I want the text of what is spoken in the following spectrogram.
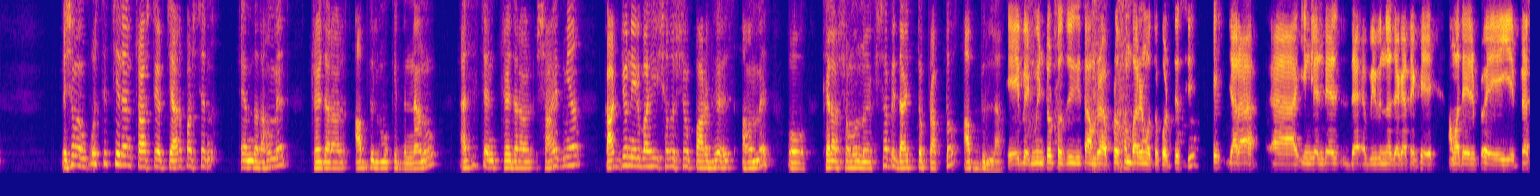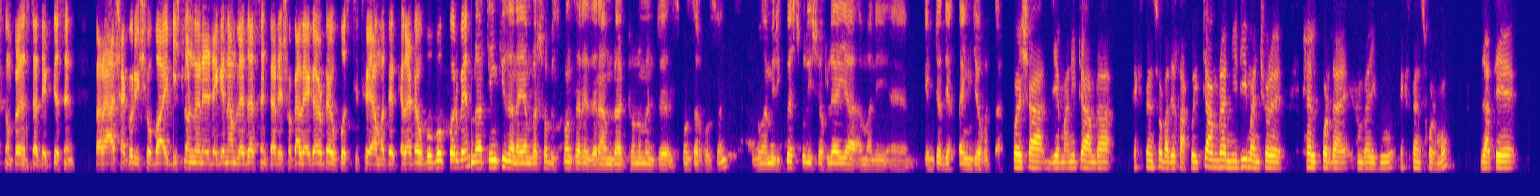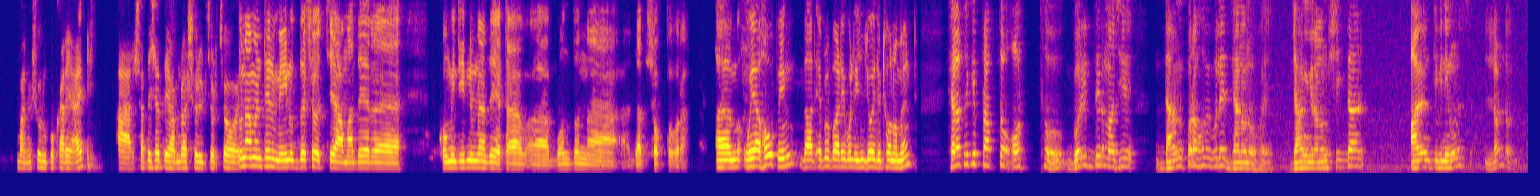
এ সময় উপস্থিত ছিলেন ট্রাস্টের chairperson Emdad Ahmed, treasurer Abdul Mukid Nanu, assistant treasurer Shahed মিয়া, কার্যনির্বাহী সদস্য পারভেজ আহমেদ ও খেলার সমন্বয়ক হিসাবে দায়িত্বপ্রাপ্ত আবদুল্লাহ। এই ব্যাডমিন্টন প্রতিযোগিতা আমরা প্রথমবারের মতো করতেছি। যারা আহ, ইংল্যান্ডের বিভিন্ন জায়গা থেকে আমাদের এই প্রেস কনফারেন্সটা দেখতেছেন তারা আশা করি সবাই ইস্ট লন্ডনের ডেগেনাম লেজার সেন্টারে সকাল এগারোটায় উপস্থিত হয়ে আমাদের খেলাটা উপভোগ করবেন। আমরা থ্যাংক ইউ জানাই আমরা সব স্পন্সারে যারা আমরা টুর্নামেন্টে স্পন্সর করছেন এবং আমি রিকোয়েস্ট করি সকলে ইয়া মানে গেমটা দেখতে এনজয় করতে। পয়সা যে মানিটা আমরা এক্সপেন্সর বাদে থাকব এটা আমরা নিডি মানুষের হেল্প করদায় আমরা এগু এক্সপেন্স করব যাতে মানুষের উপকারে আয়। আর সাথে সাথে আমরা শরীর চর্চা টুর্নামেন্টের মেইন উদ্দেশ্য হচ্ছে আমাদের কমিটির মাঝে একটা আহ, বন্ধন আহ, যাতে শক্ত করা। We are hoping that everybody will enjoy the tournament. খেলা থেকে প্রাপ্ত অর্থ গরিবদের মাঝে দান করা হবে বলে জানানো হয়। Jahangir Alam Shikdar ion TV news London.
